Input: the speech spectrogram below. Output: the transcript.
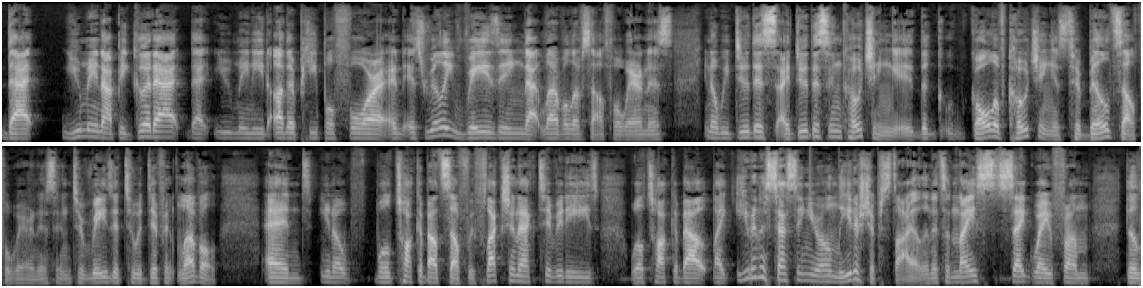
that you may not be good at that you may need other people for and it's really raising that level of self-awareness. You know we do this i do this in coaching. The goal of coaching is to build self-awareness and to raise it to a different level and you know we'll talk about self-reflection activities. We'll talk about like even assessing your own leadership style. And it's a nice segue from the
